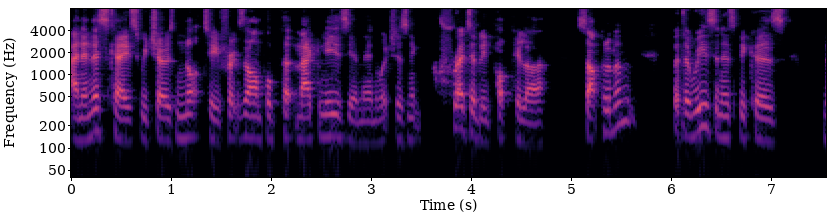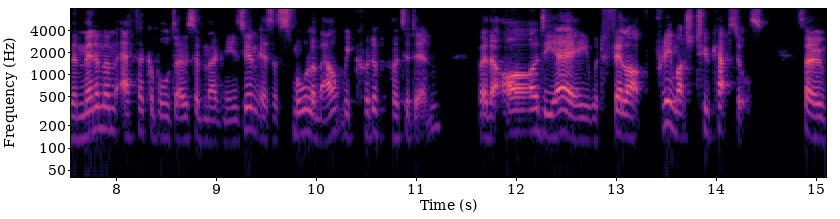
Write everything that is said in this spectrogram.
And in this case, we chose not to, for example, put magnesium in, which is an incredibly popular supplement. But the reason is because the minimum ethicable dose of magnesium is a small amount. We could have put it in, but the RDA would fill up pretty much two capsules. So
